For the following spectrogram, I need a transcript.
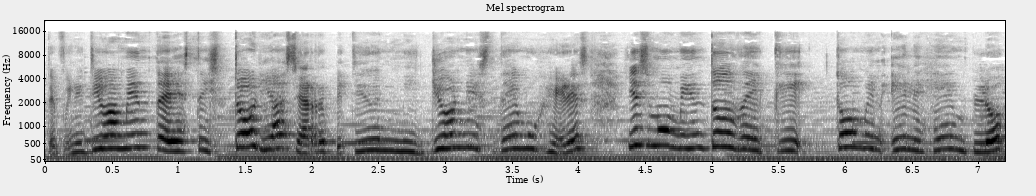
Definitivamente esta historia se ha repetido en millones de mujeres y es momento de que tomen el ejemplo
